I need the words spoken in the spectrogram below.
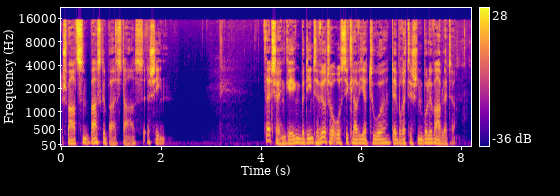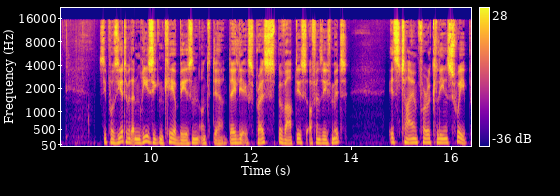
schwarzen Basketballstars erschien. Thatcher hingegen bediente virtuos die Klaviatur der britischen Boulevardblätter. Sie posierte mit einem riesigen Kehrbesen und der Daily Express bewarb dies offensiv mit It's time for a clean sweep.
